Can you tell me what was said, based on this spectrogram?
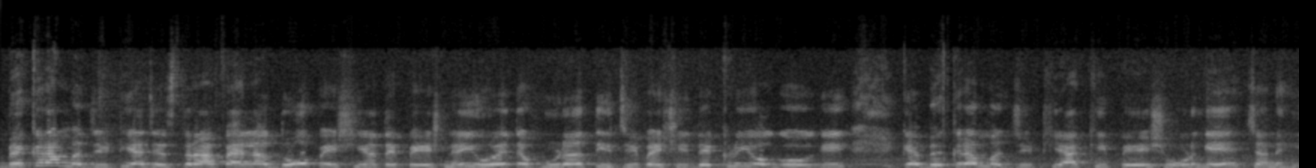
ਬਿਕਰਮ ਮਜੀਠੀਆ ਜਿਸ ਤਰ੍ਹਾਂ ਪਹਿਲਾਂ ਦੋ ਪੇਸ਼ੀਆਂ ਤੇ ਪੇਸ਼ ਨਹੀਂ ਹੋਏ ਤੇ ਹੁਣ ਤੀਜੀ ਪੇਸ਼ੀ ਦੇਖਣੀ ਯੋਗ ਹੋਗੀ ਕਿ ਬਿਕਰਮ ਮਜੀਠੀਆ ਕੀ ਪੇਸ਼ ਹੋਣਗੇ ਜਾਂ ਨਹੀਂ।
